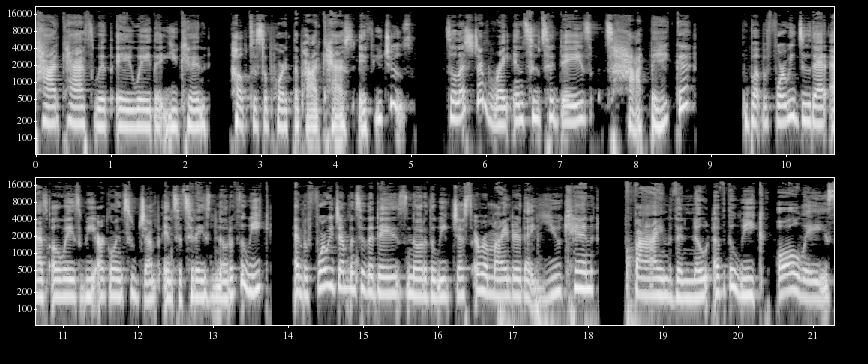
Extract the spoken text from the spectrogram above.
podcast with a way that you can help to support the podcast if you choose. So let's jump right into today's topic. But before we do that, as always, we are going to jump into today's note of the week. And before we jump into the day's note of the week, just a reminder that you can find the note of the week always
